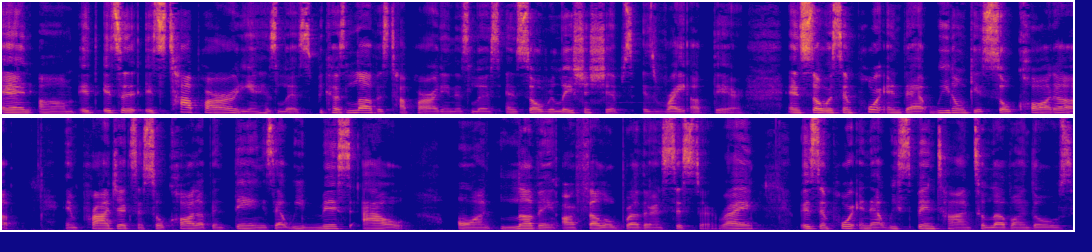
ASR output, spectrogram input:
And um, it, it's a it's top priority in his list because love is top priority in his list, and so relationships is right up there. And so it's important that we don't get so caught up in projects and so caught up in things that we miss out on loving our fellow brother and sister, right? It's important that we spend time to love on those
